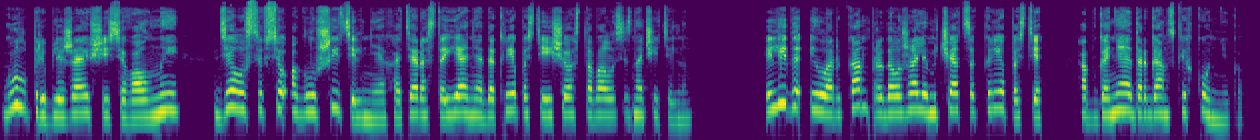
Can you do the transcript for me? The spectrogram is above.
Гул приближающейся волны — делался все оглушительнее, хотя расстояние до крепости еще оставалось значительным. Элида и Ларкан продолжали мчаться к крепости, обгоняя дарганских конников.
